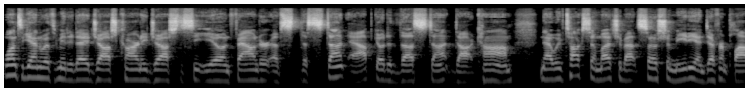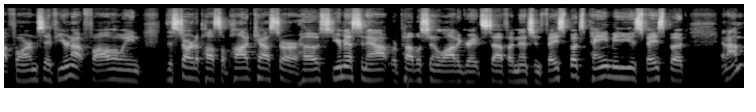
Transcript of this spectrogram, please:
Once again with me today, Josh Carney. Josh, the CEO and founder of the Stunt app. Go to thestunt.com. Now, we've talked so much about social media and different platforms. If you're not following the Startup Hustle podcast or our hosts, you're missing out. We're publishing a lot of great stuff. I mentioned Facebook's paying me to use Facebook. And I'm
